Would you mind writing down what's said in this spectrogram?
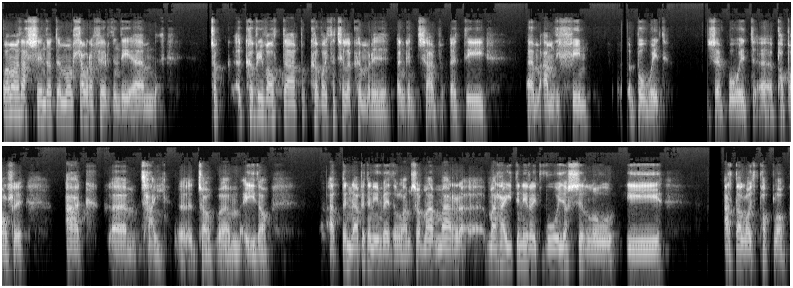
Wel, mae addasu'n dod yn mewn llawer o ffyrdd yndi. Um, So, y cyfrifoldab cyfoeth a tila Cymru yn gyntaf ydy um, amddiffyn bywyd, sef bywyd uh, pobl lle, ag um, tai, uh, to, um, eiddo. A dyna beth ni'n feddwl am. So mae ma, ma, rhaid i ni roed fwy o sylw i ardaloedd poblog.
